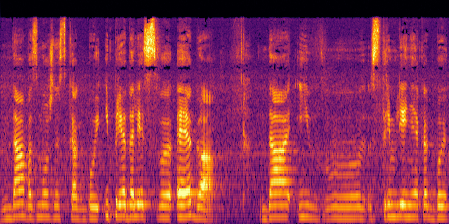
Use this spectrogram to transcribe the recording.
да, возможность как бы и преодолеть свое эго, да, и стремление как бы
